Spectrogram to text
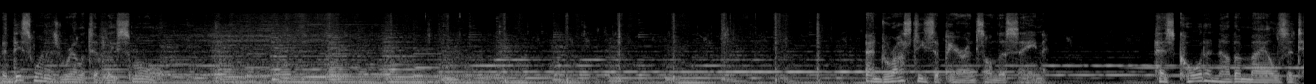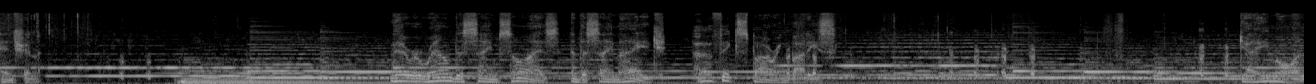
but this one is relatively small. And Rusty's appearance on the scene has caught another male's attention. They're around the same size and the same age, perfect sparring buddies. Game on.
